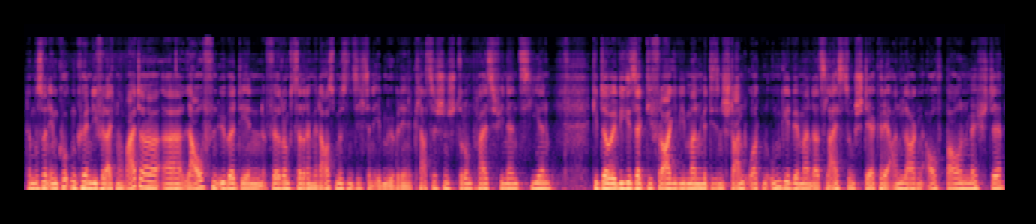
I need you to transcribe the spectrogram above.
Da muss man eben gucken, können die vielleicht noch weiter äh, laufen über den Förderungszeitraum hinaus, müssen sich dann eben über den klassischen Strompreis finanzieren. Gibt aber, wie gesagt, die Frage, wie man mit diesen Standorten umgeht, wenn man da leistungsstärkere Anlagen aufbauen möchte.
